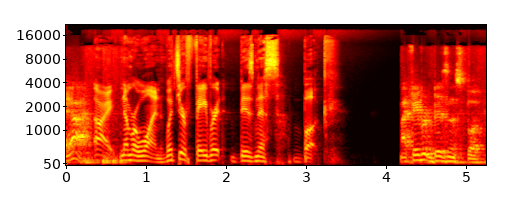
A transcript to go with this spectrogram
Yeah. All right. Number one, what's your favorite business book? My favorite business book.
